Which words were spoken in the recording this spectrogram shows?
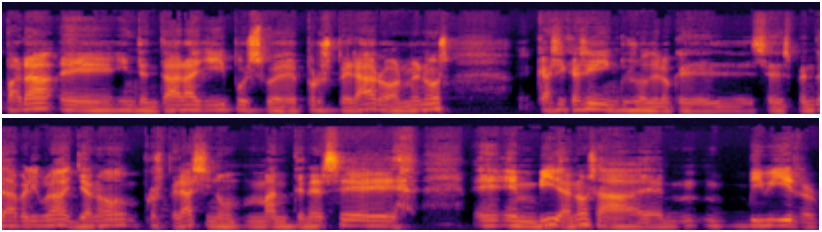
para eh, intentar allí pues eh, prosperar o al menos casi casi incluso de lo que se desprende de la película ya no prosperar sino mantenerse en vida no o sea eh, vivir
